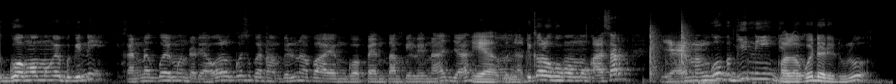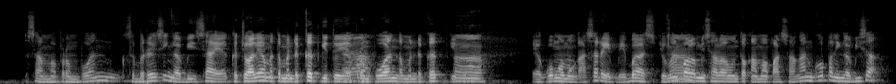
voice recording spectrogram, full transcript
Gue ngomongnya begini karena gue emang dari awal gue suka nampilin apa yang gue pengen tampilin aja. Iya benar. Jadi kalau gue ngomong kasar, ya emang gue begini. Kalau gitu. gue dari dulu sama perempuan sebenarnya sih nggak bisa ya, kecuali sama temen deket gitu ya, perempuan temen deket gitu. Ah. Ya gue ngomong kasar ya bebas. Cuman kalau misalnya untuk sama pasangan, gue paling nggak bisa.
